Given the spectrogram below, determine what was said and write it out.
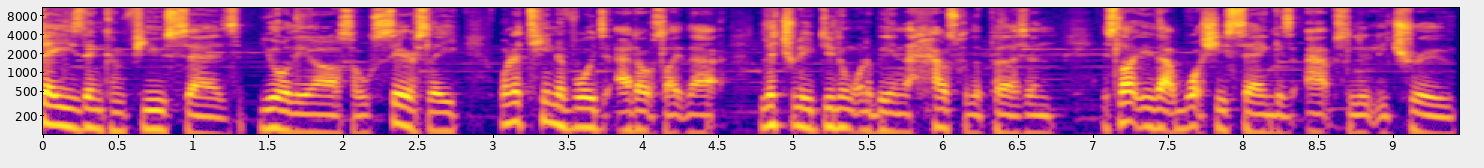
Dazed and Confused says, You're the asshole. Seriously, when a teen avoids adults like that, literally do not want to be in the house with a person, it's likely that what she's saying is absolutely true.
